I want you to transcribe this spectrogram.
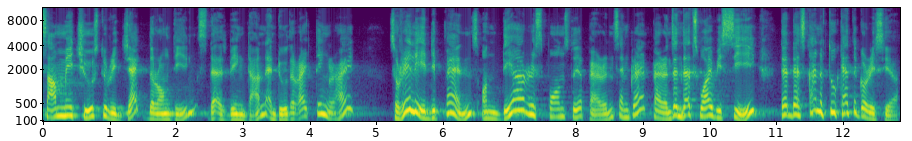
some may choose to reject the wrong things that is being done and do the right thing, right? So really it depends on their response to their parents and grandparents. And that's why we see that there's kind of two categories here.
